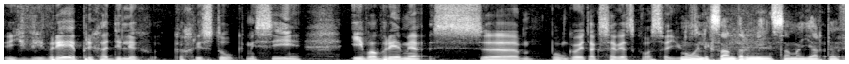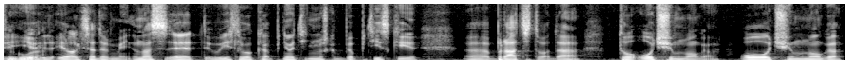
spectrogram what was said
евреи приходили ко Христу, к Мессии, и во время, будем говорить так, Советского Союза. Ну, Александр Мень, самая яркая фигура. И, и Александр Мень. У нас, если вы копнете немножко баптистские братства, да, то очень много, очень много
